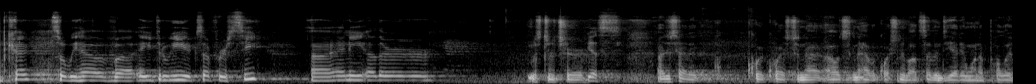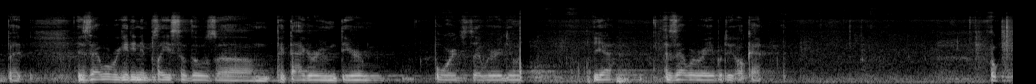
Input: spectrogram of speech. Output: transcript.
Okay, so we have uh, A through E except for C. Uh, Any other, Mr. Chair? yes? I just had a qu- quick question. I I was going to have a question about 7D. I didn't want to pull it, but is that what we're getting in place of those um, Pythagorean theorem boards that we were doing? Yeah? Is that what we're able to? Okay. Okay.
